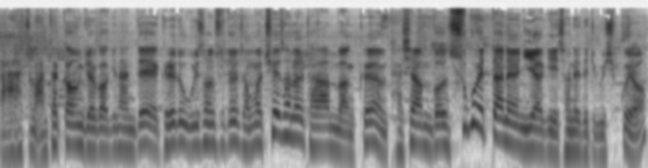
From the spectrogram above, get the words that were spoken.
아, 좀 안타까운 결과긴 한데 그래도 우리 선수들 정말 최선을 다한 만큼 다시 한번 수고했다는 이야기 전해드리고 싶고요.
